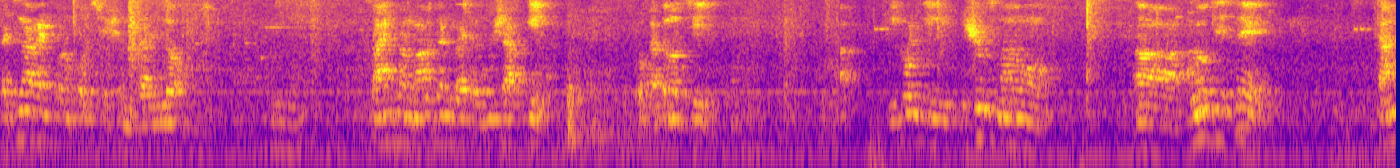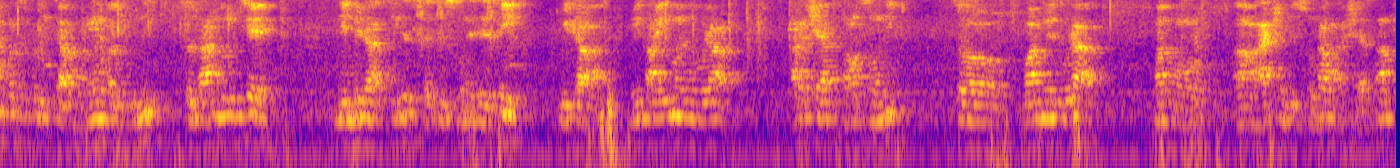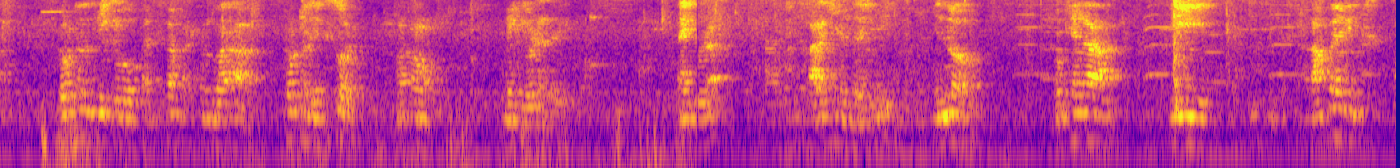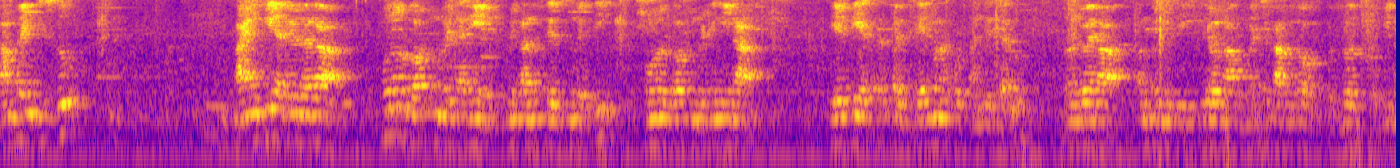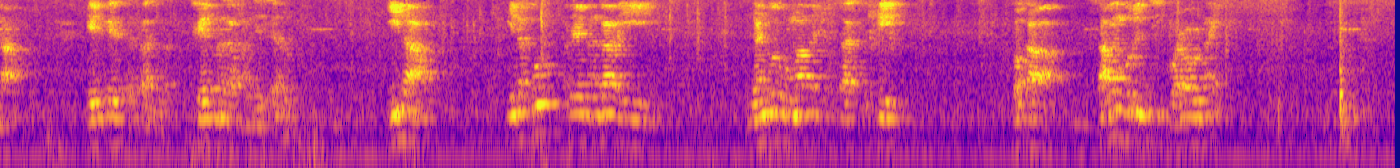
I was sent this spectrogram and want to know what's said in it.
Satyanarayanapuram police station పరిధిలో సాయంత్రం నాలుగు గంటల ఐదు నిమిషాలకి ఒక అతను వచ్చి ఇటువంటి ఇష్యూస్ మనము అలో చేస్తే శాంతి భద్రతలు చాలా భంగం కలుగుతుంది. సో దాని గురించే దీని మీద సీరియస్గా తీసుకునేసేసి మిగతా మిగతా ఐదు మంది కూడా అరెస్ట్ చేయాల్సిన అవసరం ఉంది. సో వాళ్ళ మీద కూడా మనము యాక్షన్ తీసుకుంటాం అరెస్ట్ చేస్తాం. టోటల్ మీకు పత్రికా ప్రకటన ద్వారా టోటల్ ఎపిసోడ్ మొత్తం మీకు ఇవ్వడం జరిగింది. నేను కూడా ఆలోచించడం జరిగింది. ఇందులో ముఖ్యంగా ఈ కంప్లైంట్ కంప్లైంట్ ఇస్తూ ఆయనకి అదేవిధంగా పూనూరు గౌతమ్ రెడ్డి అని మీకు అందరూ తెలిసిన వ్యక్తి. పూనూరు గౌతమ్ రెడ్డి ఈయన ఏపీఎస్ఎఫ్ఐ చైర్మన్ కూడా పనిచేశారు. రెండు వేల పంతొమ్మిది ఇరవై నాలుగు మధ్య కాలంలో ఈయన ఏపీఎస్ఎఫ్ఐ చైర్మన్గా పనిచేశారు. ఈయన ఈయనకు అదేవిధంగా ఈ గంగూరు ఉమామేశ్వర శాస్త్రికి ఒక స్థలం గురించి గొడవ ఉన్నాయి.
